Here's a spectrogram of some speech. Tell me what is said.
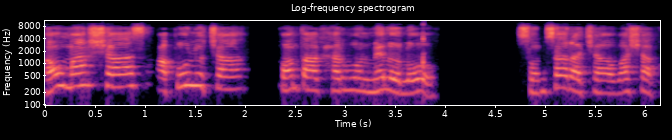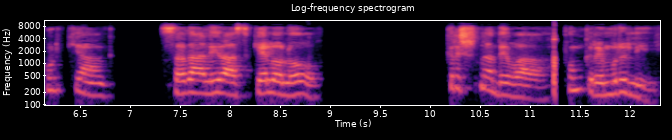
हांव मार्शास आपोलोच्या पोंताक हरवून मेलोलो. संवसाराच्या वाशा कुडक्यांक सदा निराश केलोलो. कृष्ण देवा फुंक रे मुरली.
